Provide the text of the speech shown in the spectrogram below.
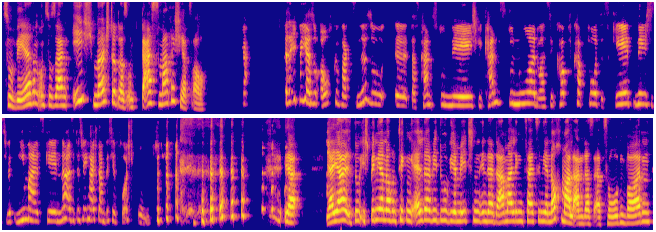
zu wehren und zu sagen, ich möchte das und das mache ich jetzt auch also ich bin ja so aufgewachsen, ne? so, äh, das kannst du nicht, wie kannst du nur, du hast den Kopf kaputt, es geht nicht, es wird niemals gehen. Ne? Also deswegen habe ich da ein bisschen Vorsprung. ja, ja, ja, du, ich bin ja noch ein Ticken älter wie du. Wir Mädchen in der damaligen Zeit sind ja noch mal anders erzogen worden.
